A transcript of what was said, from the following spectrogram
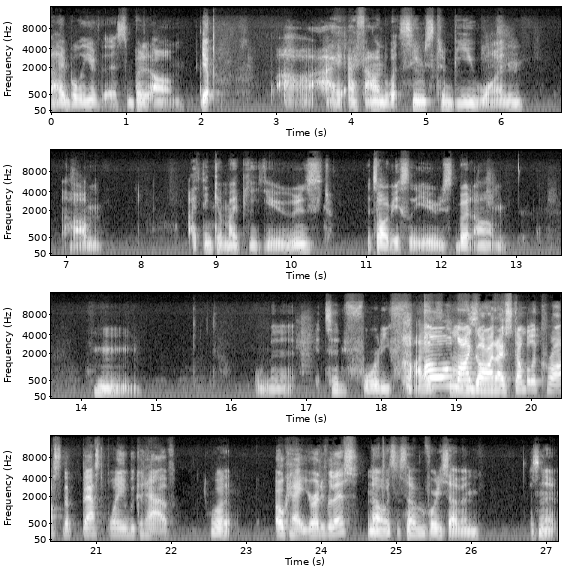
I believe this, but um, Yep. uh, I I found what seems to be one. Um, I think it might be used. It's obviously used, but um, hmm. One minute. It said forty five. Oh my God! I've stumbled across the best plane we could have. what? Okay, you ready for this? No, it's a seven forty seven, isn't it?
